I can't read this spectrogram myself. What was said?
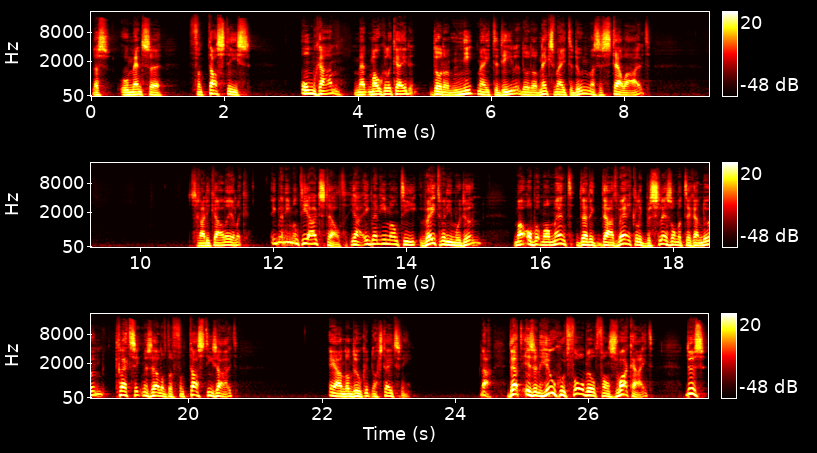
Dat is hoe mensen fantastisch omgaan met mogelijkheden. Door er niet mee te dealen, door er niks mee te doen, maar ze stellen uit. Dat is radicaal eerlijk. Ik ben iemand die uitstelt. Ja, ik ben iemand die weet wat hij moet doen. Maar op het moment dat ik daadwerkelijk beslis om het te gaan doen, klets ik mezelf er fantastisch uit. En ja, dan doe ik het nog steeds niet. Nou, dat is een heel goed voorbeeld van zwakheid. Dus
